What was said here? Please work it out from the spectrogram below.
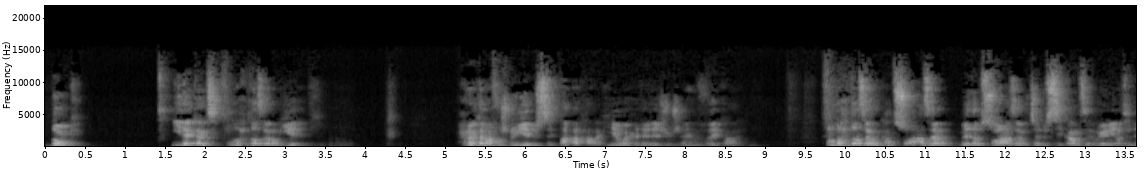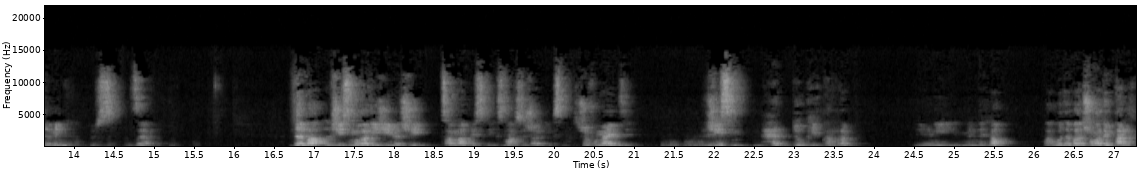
donc اذا كانت في اللحظه zéro هي هذه حنا كنعرفوا شنو هي اس الطاقه الحركية واحد على جوج m v carré. في اللحظة zéro كانت السرعة zéro. مادام السرعة zéro حتى اس كانت zéro يعني غتبدا من هنا Ec zéro. دابا الجسم غادي يجي ماشي تناقص x max يجعل x max شوفوا معايا مزيان. الجسم محدو كيقرب يعني من هنا. ها هو دابا شنو غادي يوقع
